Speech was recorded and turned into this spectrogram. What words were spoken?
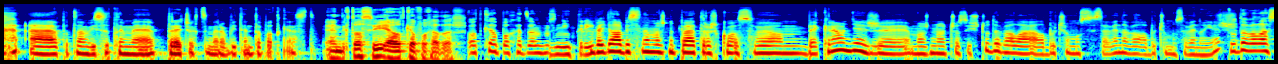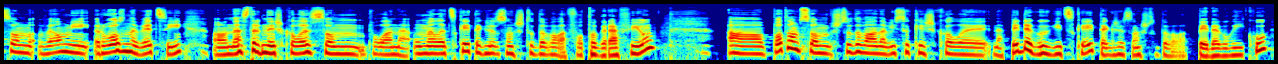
a potom vysvetlíme, prečo chceme robiť tento podcast. And kto si a odkiaľ pochádzaš? Odkiaľ pochádzam z Nitry. Vedela by si nám možno povedať trošku o svojom backgrounde, že možno čo si študovala, alebo čomu si sa venovala, alebo čomu sa venuješ? Študovala som veľmi rôzne veci. Na strednej škole som bola na umeleckej, takže som študovala fotografiu. A potom som študovala na vysokej škole na pedagogickej, takže som študovala pedagogiku.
